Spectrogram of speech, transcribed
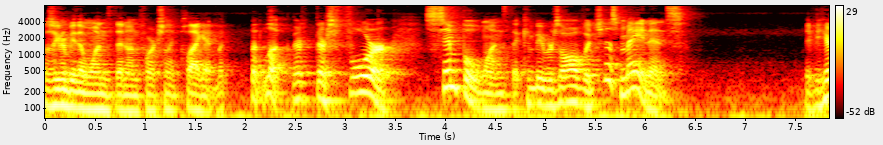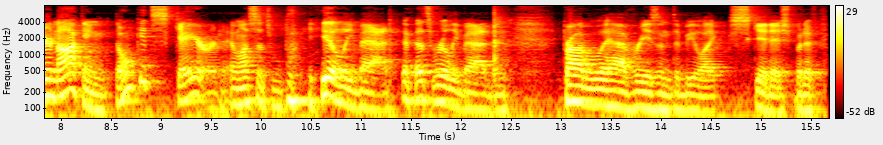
Those are going to be the ones that unfortunately plague it. But but look, there, there's four simple ones that can be resolved with just maintenance. If you hear knocking, don't get scared unless it's really bad. If it's really bad, then probably have reason to be like skittish. But if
